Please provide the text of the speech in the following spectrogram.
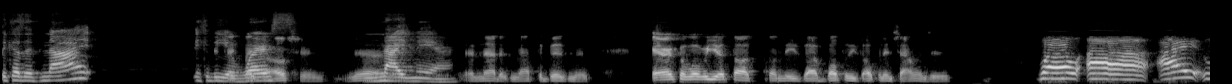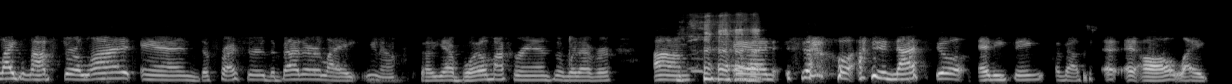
because if not, it could be your worst yeah. nightmare. And that is not the business. Erica, what were your thoughts on these uh, both of these opening challenges? Well, uh, I like lobster a lot, and the fresher, the better. Like you know, so yeah, boil my friends or whatever. Um, and so I did not feel anything about that at all. Like,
